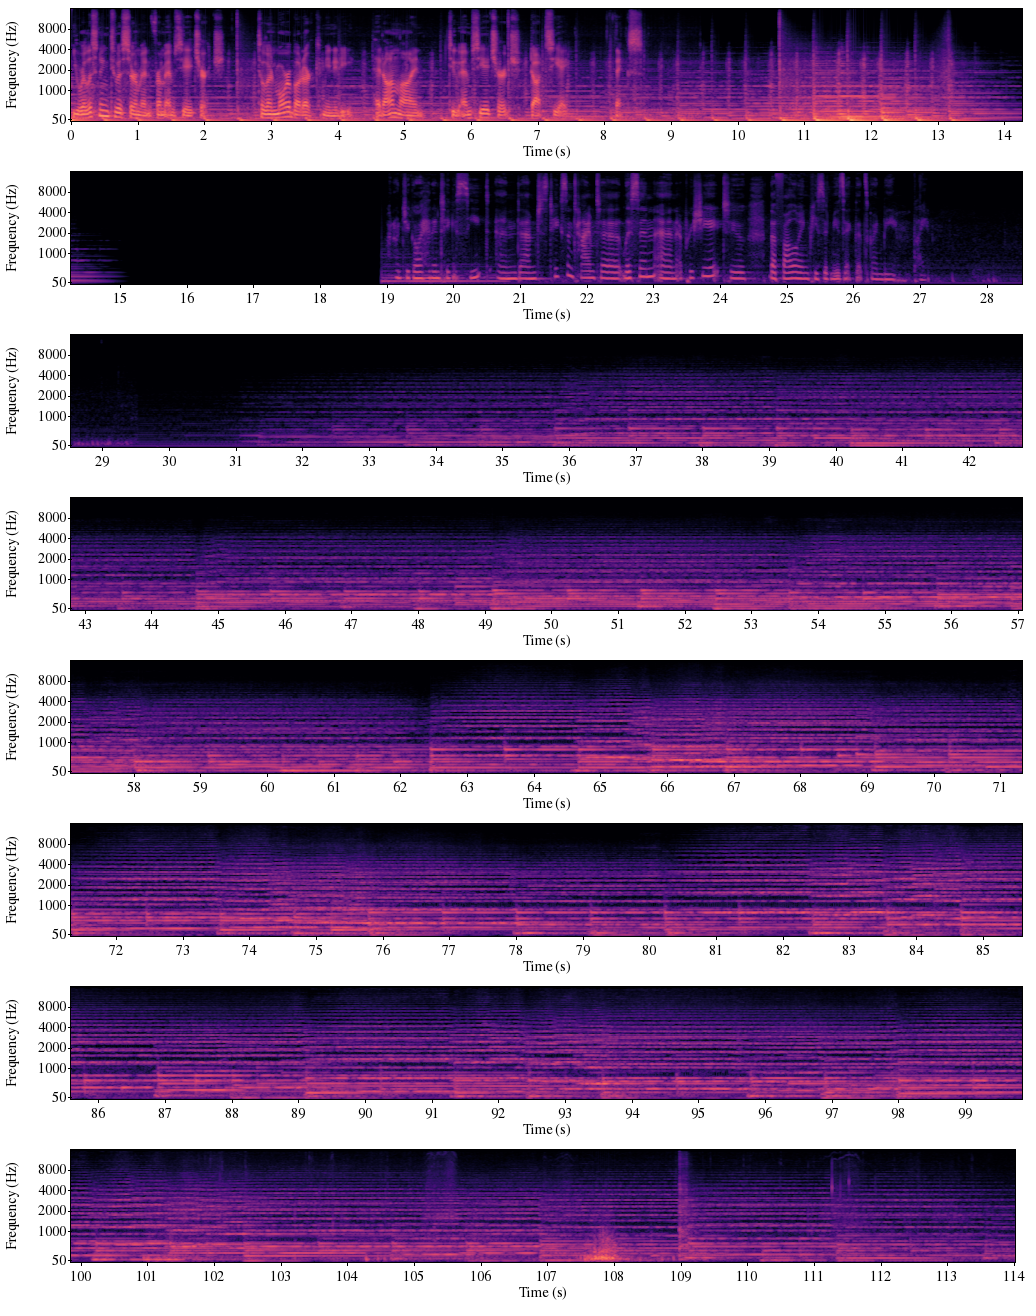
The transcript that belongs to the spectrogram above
You are listening to a sermon from MCA Church. To learn more about our community, head online to mcachurch.ca. Thanks. Why don't you go ahead and take a seat and um, just take some time to listen and appreciate to the following piece of music that's going to be played.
